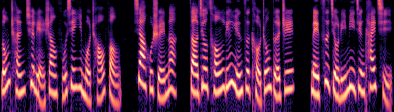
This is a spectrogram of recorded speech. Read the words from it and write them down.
龙尘却脸上浮现一抹嘲讽，吓唬谁呢？早就从凌云子口中得知，每次九黎秘境开启。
